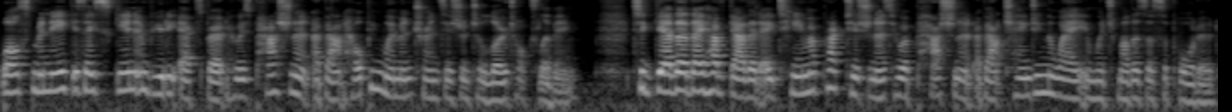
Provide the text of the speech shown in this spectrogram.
whilst Monique is a skin and beauty expert who is passionate about helping women transition to low tox living. Together, they have gathered a team of practitioners who are passionate about changing the way in which mothers are supported.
